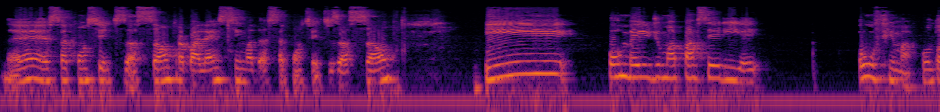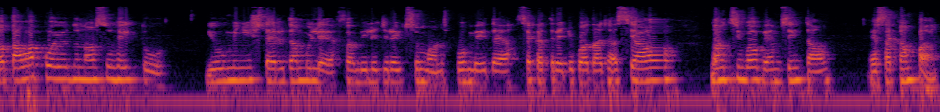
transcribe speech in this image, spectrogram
né, essa conscientização, trabalhar em cima dessa conscientização e por meio de uma parceria UFMA, com total apoio do nosso reitor, e o Ministério da Mulher, Família e Direitos Humanos, por meio da Secretaria de Igualdade Racial, nós desenvolvemos então essa campanha.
